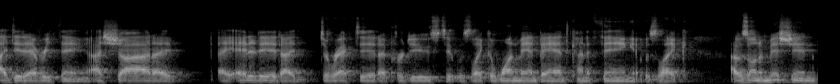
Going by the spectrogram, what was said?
I did everything. I shot, I I edited, I directed, I produced. It was like a one man band kind of thing. It was like I was on a mission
